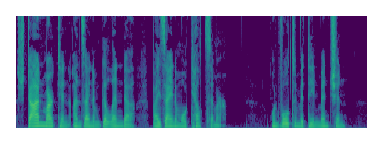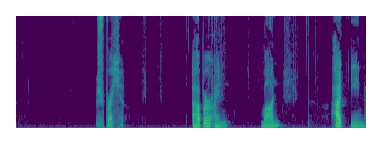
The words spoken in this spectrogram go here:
stand Martin an seinem Gelände bei seinem Hotelzimmer und wollte mit den Menschen sprechen. Aber ein Mann hat ihn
